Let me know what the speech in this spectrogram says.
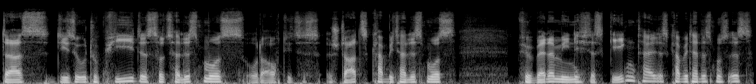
dass diese Utopie des Sozialismus oder auch dieses Staatskapitalismus für Bellamy nicht das Gegenteil des Kapitalismus ist,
